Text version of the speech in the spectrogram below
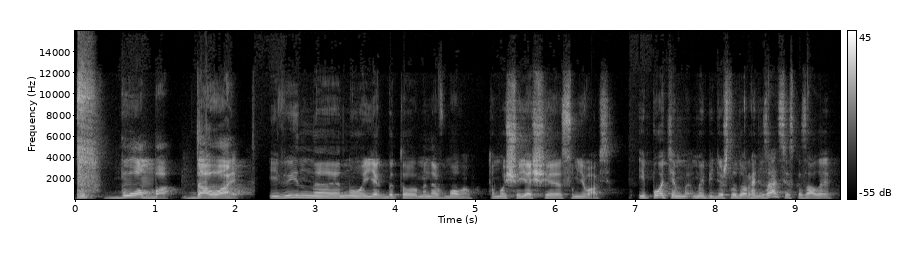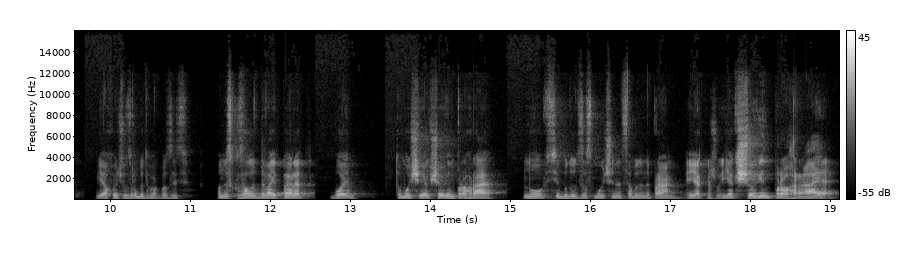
Пф, бомба! Давай! І він, е, ну, якби то мене вмовив, тому що я ще сумнівався. І потім ми підійшли до організації, сказали: я хочу зробити пропозицію. Вони сказали, давай перед боєм, тому що якщо він програє, ну всі будуть засмучені, це буде неправильно. І я кажу: якщо він програє,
